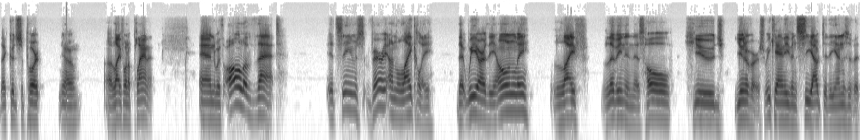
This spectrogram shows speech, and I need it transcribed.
that could support, you know, uh, life on a planet. And with all of that, it seems very unlikely that we are the only life living in this whole huge universe. We can't even see out to the ends of it.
